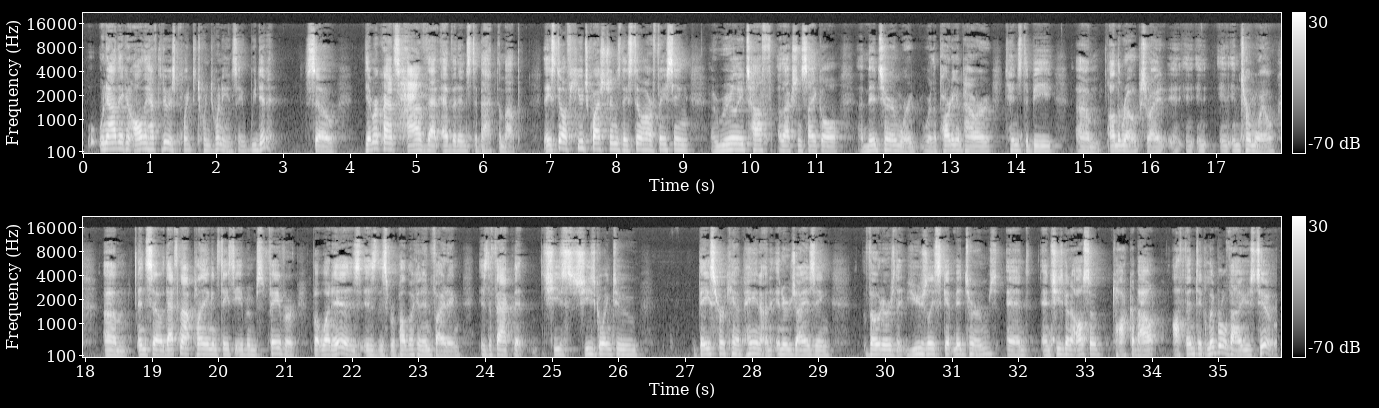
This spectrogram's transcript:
Well, now they can, all they have to do is point to 2020 and say, we did it. So Democrats have that evidence to back them up. They still have huge questions. They still are facing a really tough election cycle, a midterm where, where the party in power tends to be um, on the ropes, right, in, in, in, turmoil. Um, and so that's not playing in Stacey Abrams' favor. But what is is this Republican infighting is the fact that she's she's going to base her campaign on energizing voters that usually skip midterms, and and she's going to also talk about authentic liberal values too.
